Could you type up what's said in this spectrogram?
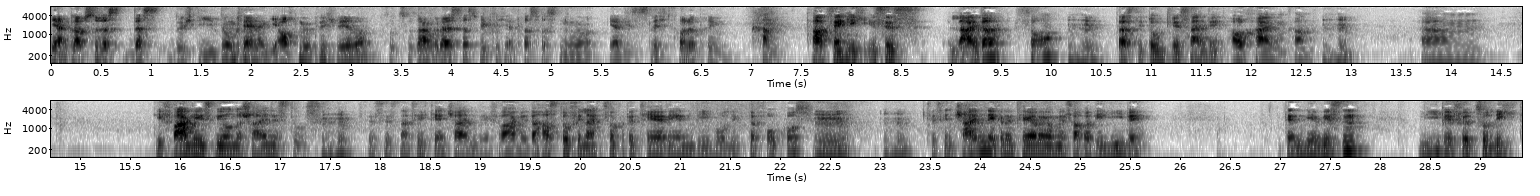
ja, glaubst du, dass das durch die dunkle Energie auch möglich wäre, sozusagen? Oder ist das wirklich etwas, was nur ja, dieses Lichtvolle bringen kann? Tatsächlich ist es leider so, mhm. dass die dunkle Seite auch heilen kann. Mhm. Ähm, die Frage ist, wie unterscheidest du es? Mhm. Das ist natürlich die entscheidende Frage. Da hast du vielleicht so Kriterien wie, wo liegt der Fokus? Mhm. Mhm. Das entscheidende Kriterium ist aber die Liebe. Denn wir wissen, Liebe führt zu Licht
